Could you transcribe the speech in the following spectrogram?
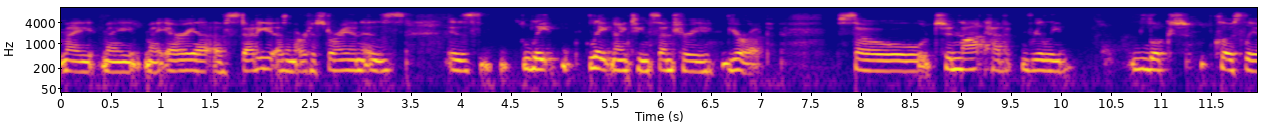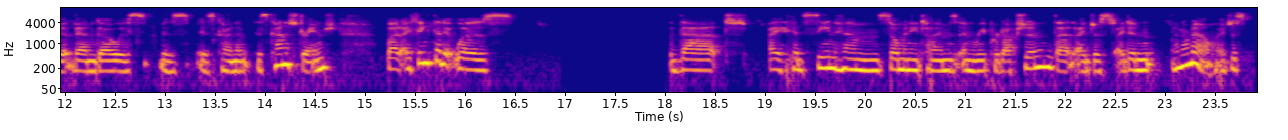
my my my area of study as an art historian is is late late 19th century Europe. So to not have really looked closely at Van Gogh is is is kind of is kind of strange, but I think that it was that I had seen him so many times in reproduction that I just I didn't I don't know I just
